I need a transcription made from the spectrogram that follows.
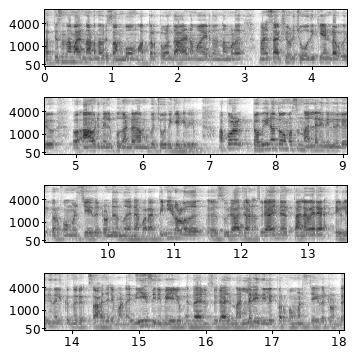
സത്യസന്ധമായി നടന്ന ഒരു സംഭവം അത്രത്തോളം ദാരുണമായിരുന്നു നമ്മൾ മനസാക്ഷിയോട് ചോദിക്കേണ്ട ഒരു ആ ഒരു നിൽപ്പ് കണ്ടാൽ നമുക്ക് ചോദിക്കേണ്ടി വരും. അപ്പോൾ ടൊവിനോ തോമസ് നല്ല രീതിയിൽ ഇതിൽ പെർഫോമൻസ് ചെയ്തിട്ടുണ്ട് എന്ന് തന്നെ പറയാം. പിന്നീടുള്ളത് ആണ് സുരാജിന്റെ തലവര തെളിഞ്ഞു നിൽക്കുന്ന ഒരു സാഹചര്യമാണ്. ഈ സിനിമയിലും എന്തായാലും സുരാജ് നല്ല രീതിയിൽ പെർഫോമൻസ് ചെയ്തിട്ടുണ്ട്.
